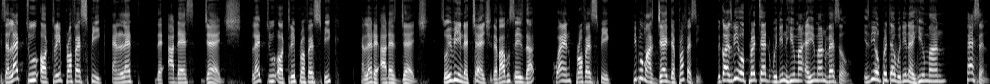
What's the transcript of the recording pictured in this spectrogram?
it said, Let two or three prophets speak, and let the others judge. Let two or three prophets speak, and let the others judge. So even in the church, the Bible says that when prophets speak, people must judge the prophecy because it's being operated within human, a human vessel. It's being operated within a human person,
